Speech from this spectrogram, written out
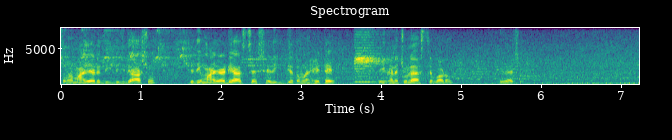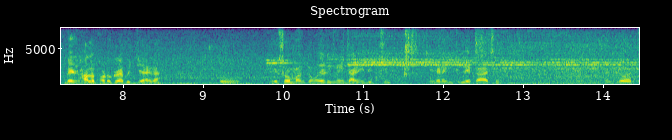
তোমরা মাঝারের দিক দিয়ে যদি আসো, যেদিকে মাঝারি আসছে, সেদিক দিয়ে তোমরা হেঁটে এইখানে চলে আসতে পারো, ঠিক আছে? বেশ ভালো ফটোগ্রাফির জায়গা। তো এই সম্বন্ধে তোমাদের জানিয়ে দিচ্ছি। এখানে কিছু লেখা আছে। দেখতে পাচ্ছ?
